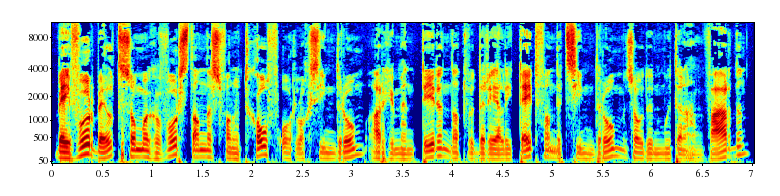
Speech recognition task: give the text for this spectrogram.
Bijvoorbeeld, sommige voorstanders van het Golfoorlogssyndroom argumenteren dat we de realiteit van dit syndroom zouden moeten aanvaarden,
